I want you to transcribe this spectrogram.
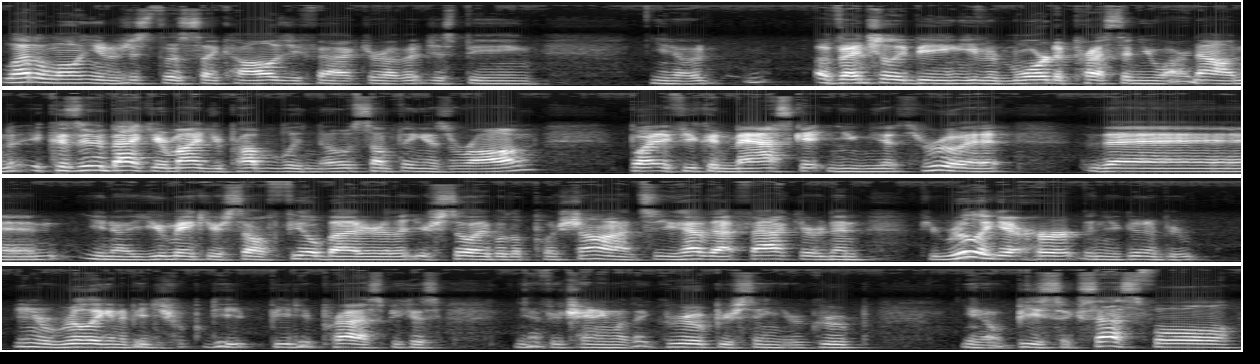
let alone you know just the psychology factor of it just being you know eventually being even more depressed than you are now because in the back of your mind you probably know something is wrong but if you can mask it and you can get through it then you know you make yourself feel better that you're still able to push on so you have that factor and then if you really get hurt then you're going to be you're really going to be de- be depressed because you know if you're training with a group you're seeing your group you know be successful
